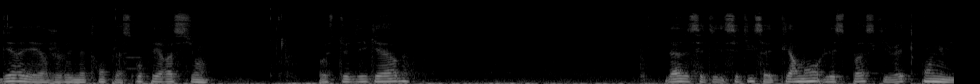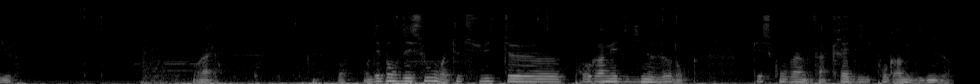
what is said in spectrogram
Derrière, je vais mettre en place opération poste des gardes. Là, cette, île, ça va être clairement l'espace qui va être ennuyeux. Voilà. Bon, on dépense des sous, on va tout de suite euh, programmer des dinosaures. Donc, qu'est-ce qu'on va... Enfin, créer des... programmer des dinosaures?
